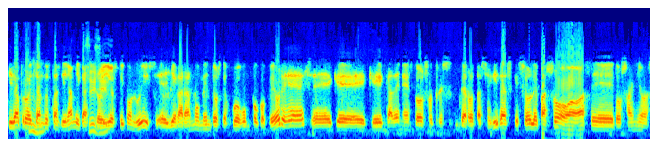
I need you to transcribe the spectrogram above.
ir aprovechando estas dinámicas. Sí, pero sí. yo estoy con Luis. eh, llegarán momentos de juego un poco peores, eh, que, que encadenes dos o tres derrotas seguidas, que eso le pasó hace dos años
